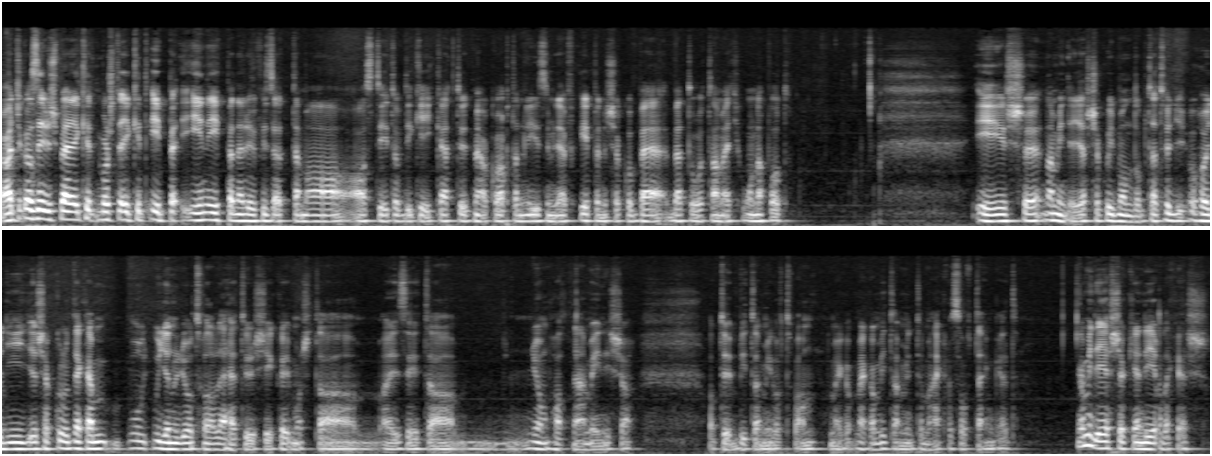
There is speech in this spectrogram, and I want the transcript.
Hát csak azért is, mert most egyébként éppen, én éppen előfizettem a, a State of Decay 2-t, mert akartam nézni mindenképpen, és akkor be, betoltam egy hónapot és na mindegy, ezt csak úgy mondom, tehát hogy, hogy így, és akkor nekem ugyanúgy ott van a lehetőség, hogy most a, azért a nyomhatnám én is a, a többit, ami ott van, meg, meg amit, amit a Microsoft enged. Na mindegy, ez csak ilyen érdekes.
